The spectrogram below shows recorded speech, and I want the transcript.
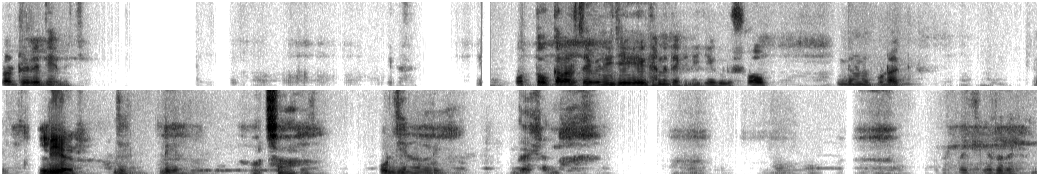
প্লট রেটে দিয়ে দিচ্ছি। কত কালার চাইবেন? এই যে এইখানে দেখেন এই যে এগুলো সব ধরনের প্রোডাক্ট লিয়ার লিয়ে আচ্ছা। অরিজিনালি দেখেন। দেখি এটা দেখেন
